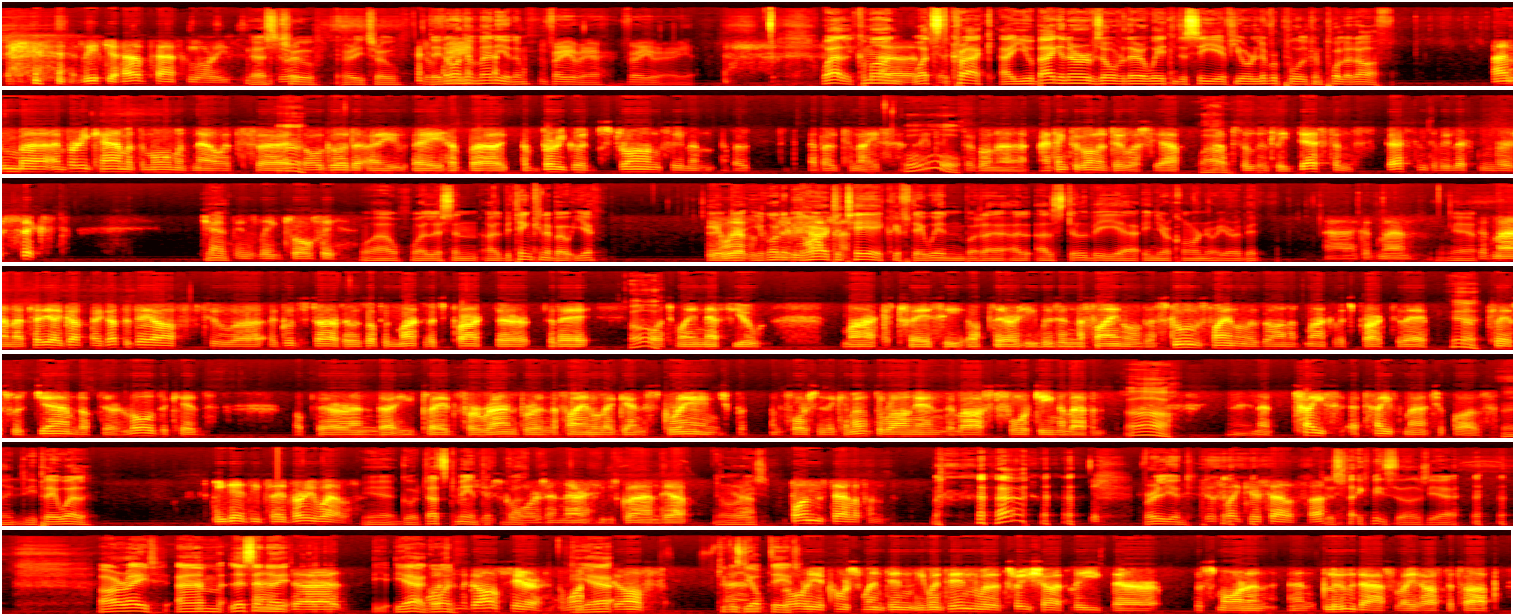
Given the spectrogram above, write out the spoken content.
At least you have past glories. that's Good. true, very true. They're they don't have many of them. Very rare, very rare, yeah. Well, come on, Uh, what's good. the crack? Are you a bag of nerves over there waiting to see if your Liverpool can pull it off? I'm uh, I'm very calm at the moment now. It's uh, it's Ah. all good. I I have uh, a very good, strong feeling about about tonight. I Oh. think they're gonna. I think they're gonna do it. Yeah, Wow. absolutely. Destined, destined to be lifting their sixth Champions League trophy. Wow. Well, listen, I'll be thinking about you. You uh, will. you're going to be hard to take if they win, but uh, I'll, I'll still be uh, in your corner. You're a bit, Ah, good man. yeah. Good man. I tell you, I got I got the day off to uh, a good start. I was up in Markievicz Park there today. Oh. Watch my nephew, Mark Tracy, up there. He was in the final. The school's final is on at Markievicz Park today. Yeah. The place was jammed up there. Loads of kids up there, and uh, he played for Ransborough in the final against Grange, but unfortunately they came out the wrong end. They lost 14-11 Oh, in a tight a tight match it was. uh, did he play well? He did. He played very well. Yeah, good. That's the main thing. Well, in there. He was grand. Yeah. all yeah. right. Buns to elephant, Brilliant. just like yourself, huh? Just like myself, yeah. all right. Um, listen, and, I, uh, yeah, I'm go watching on. the golf here. I'm watching Yeah. the golf. Give us the update. Rory, of course, went in. He went in with a three-shot lead there this morning and blew that right off the top.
